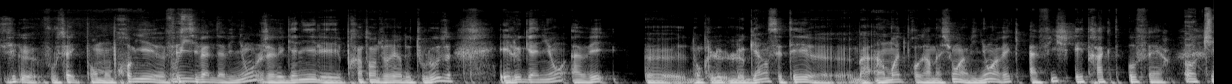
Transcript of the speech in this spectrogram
tu sais que vous savez que pour mon premier euh, Oui. festival d'Avignon, j'avais gagné les Printemps du Rire de Toulouse, et le gagnant avait euh, donc le, le gain, c'était euh, bah, un mois de programmation à Avignon avec affiches et tracts offerts. Ok.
